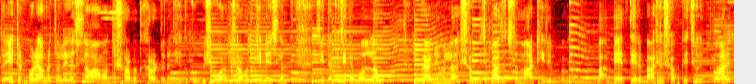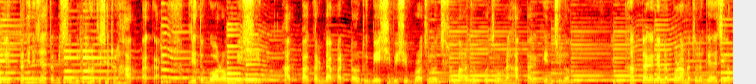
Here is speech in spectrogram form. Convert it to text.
তো এটার পরে আমরা চলে গেছিলাম আমাদের শরবত খাওয়ার জন্য, যেহেতু খুব বেশি গরম, শরবত খেয়ে নিয়েছিলাম। যেটা যেটা বললাম গ্রামীণ মেলা সব কিছু পাওয়া যাচ্ছিল মাটির বেতের বাঁশের সব কিছুই আর একটা জিনিস যেটা বেশি বিক্রি হচ্ছে সেটা হলো হাত পাকা। যেহেতু গরম বেশি হাত পাকার ব্যাপারটাও একটু বেশি বেশি প্রচলন ছিল। মানুষজন প্রচুর হাত পাকা কিনছিল। হাত টাকা কেনার পর আমরা চলে গিয়েছিলাম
